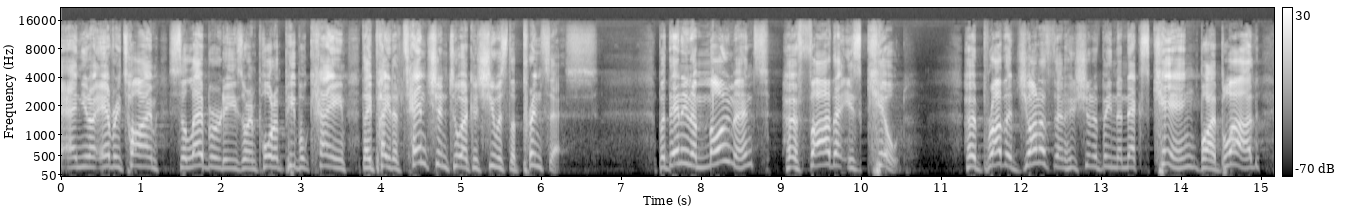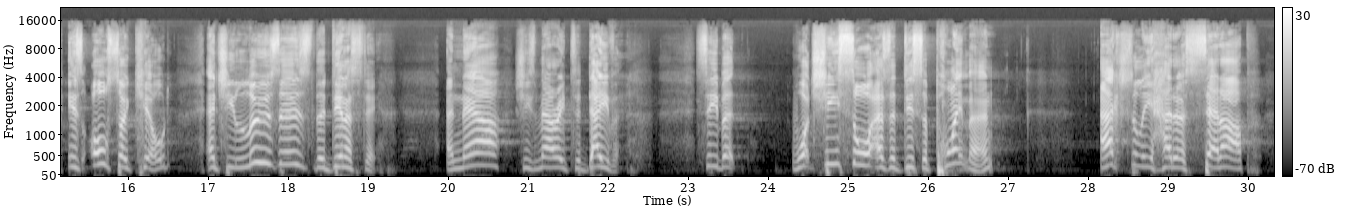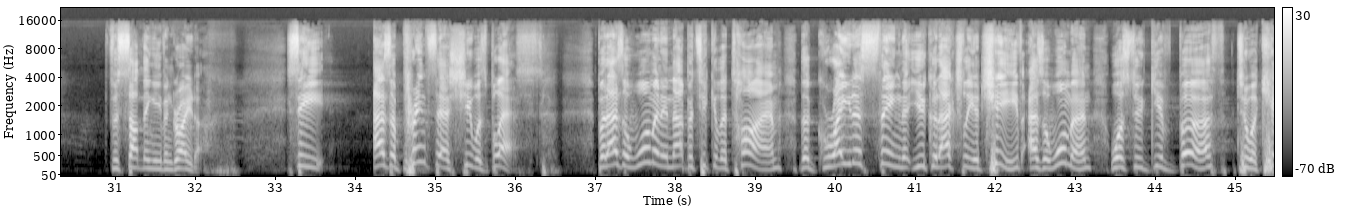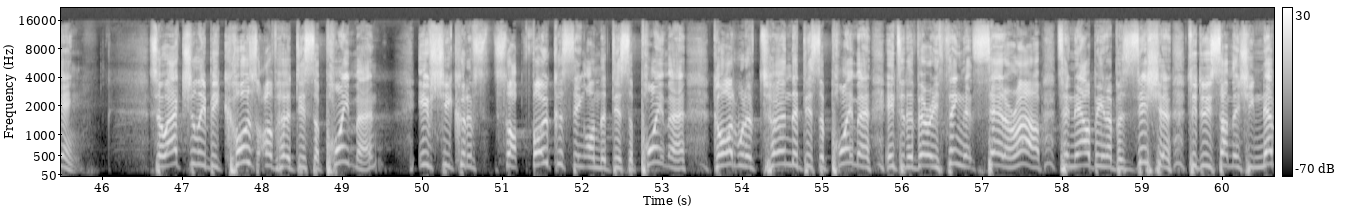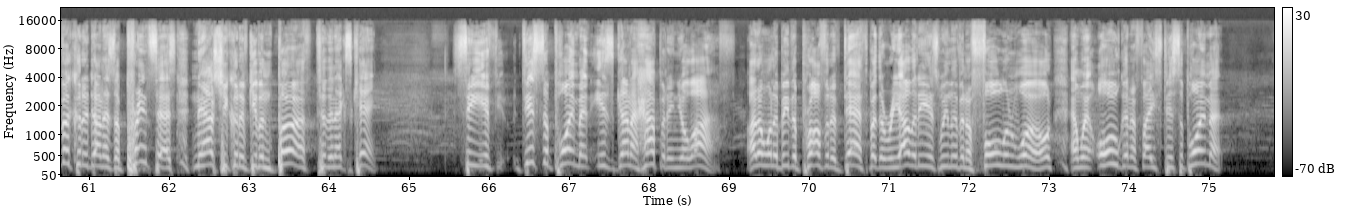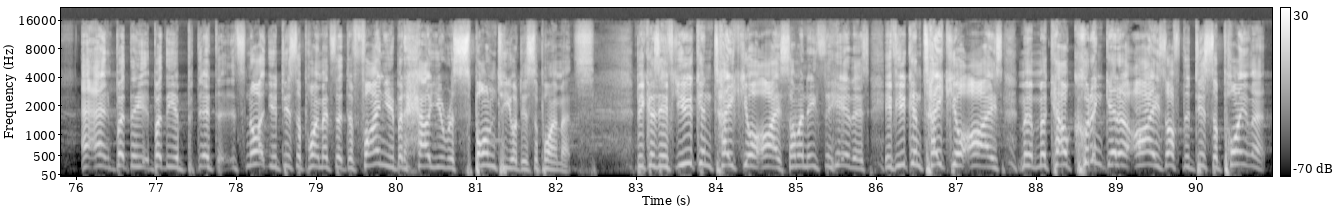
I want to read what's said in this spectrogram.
And you know, every time celebrities or important people came, they paid attention to her because she was the princess. But then in a moment, her father is killed. Her brother Jonathan, who should have been the next king by blood, is also killed and she loses the dynasty. And now she's married to David. See, but what she saw as a disappointment actually had her set up for something even greater. See, as a princess, she was blessed. But as a woman in that particular time, the greatest thing that you could actually achieve as a woman was to give birth to a king. So, actually, because of her disappointment, If she could have stopped focusing on the disappointment, God would have turned the disappointment into the very thing that set her up to now be in a position to do something she never could have done as a princess. Now she could have given birth to the next king. See, if disappointment is gonna happen in your life, I don't want to be the prophet of death, but the reality is we live in a fallen world and we're all going to face disappointment. And, but the, but the, it's not your disappointments that define you, but how you respond to your disappointments. Because if you can take your eyes, someone needs to hear this. If you can take your eyes, M- couldn't get her eyes off the disappointment.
